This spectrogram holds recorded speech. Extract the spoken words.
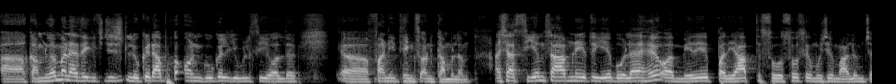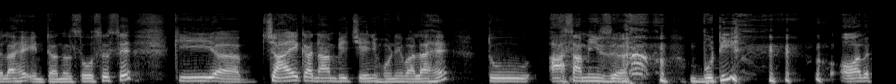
uh, Kamalam, and I think if you just look it up on Google, you will see all the uh, funny things on Kamalam. अच्छा सीएम साहब ने तो ये बोला है और मेरे पर्याप्त सोर्सों से मुझे मालूम चला है इंटरनल सोर्सेस से कि uh, चाय का नाम भी चेंज होने वाला है टू आसामीज बूटी और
